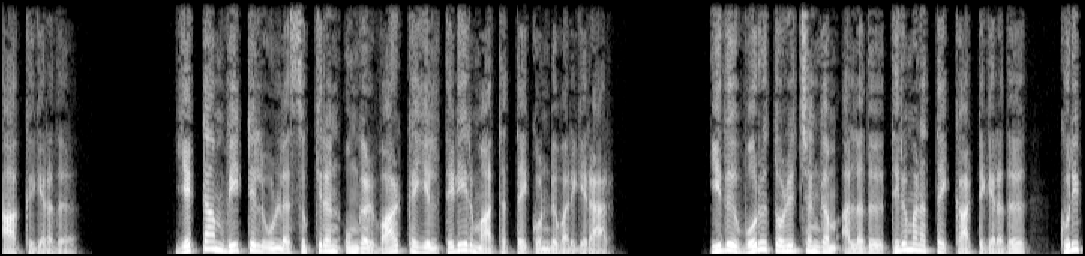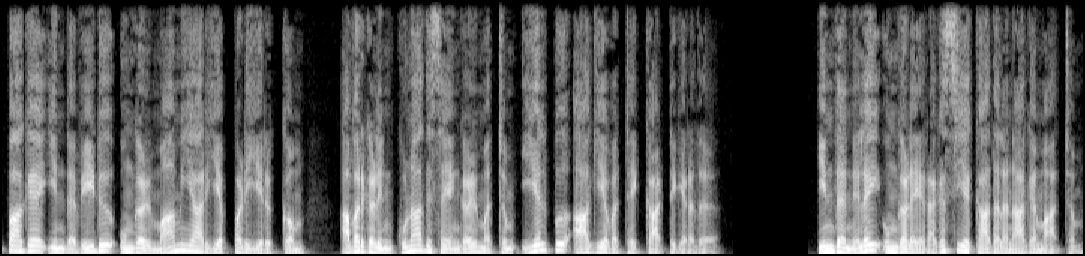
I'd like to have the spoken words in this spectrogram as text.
ஆக்குகிறது. எட்டாம் வீட்டில் உள்ள சுக்கிரன் உங்கள் வாழ்க்கையில் திடீர் மாற்றத்தை கொண்டு வருகிறார். இது ஒரு தொழிற்சங்கம் அல்லது திருமணத்தைக் காட்டுகிறது குறிப்பாக இந்த வீடு உங்கள் மாமியார் எப்படி இருக்கும் அவர்களின் குணாதிசயங்கள் மற்றும் இயல்பு ஆகியவற்றைக் காட்டுகிறது. இந்த நிலை உங்களை ரகசிய காதலனாக மாற்றும்.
